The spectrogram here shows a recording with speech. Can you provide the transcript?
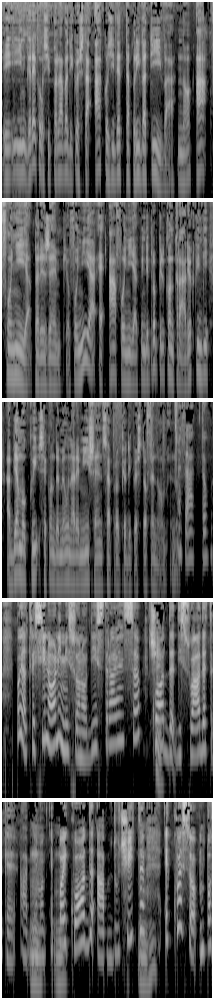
In greco si parlava di questa A cosiddetta privativa, no? Afonia, per esempio. Fonia è afonia, quindi proprio il contrario. Quindi abbiamo qui, secondo me, una reminiscenza proprio di questo fenomeno. Esatto. Poi altri sinonimi sono distraens, sì. quod dissuadet, che abbiamo, mm, e mm. poi quod abducit, mm-hmm. e questo un po'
